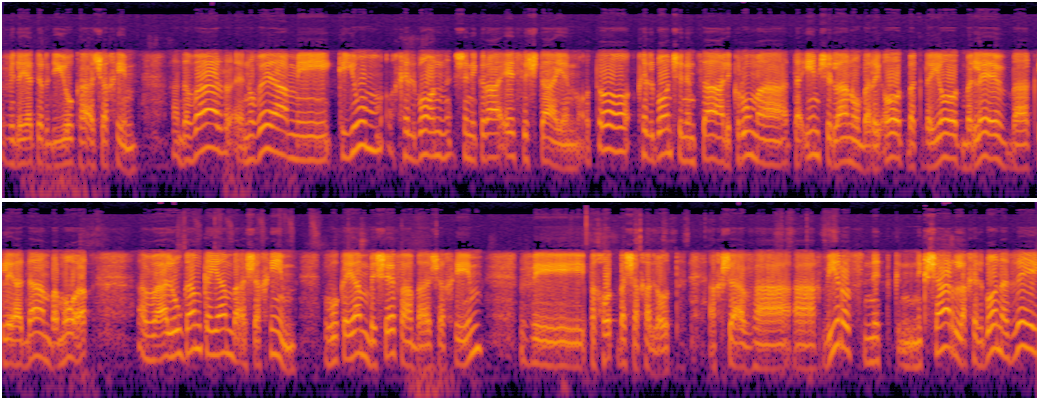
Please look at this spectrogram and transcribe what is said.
וליתר דיוק האשכים. הדבר נובע מקיום חלבון שנקרא S2, אותו חלבון שנמצא על קרום התאים שלנו בריאות, בכליות, בלב, בכלי הדם, במוח, אבל הוא גם קיים באשכים, והוא קיים בשפע באשכים ופחות בשחלות. עכשיו, הווירוס נקשר לחלבון הזה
